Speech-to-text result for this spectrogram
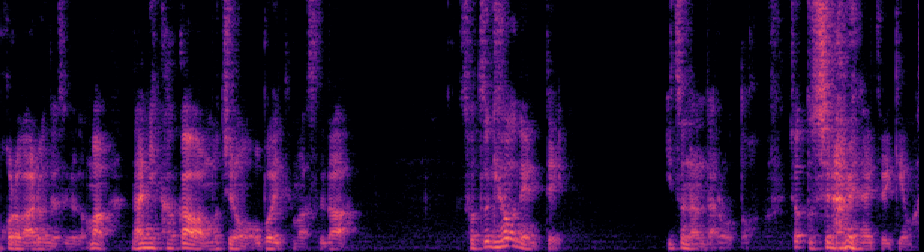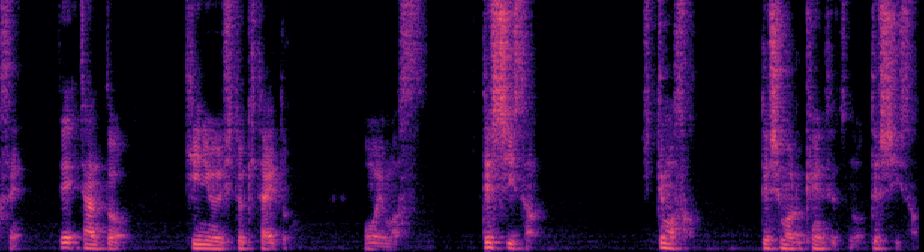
ところがあるんですけど、まあ、何かかはもちろん覚えてますが、卒業年っていつなんだろうと、ちょっと調べないといけません。で、ちゃんと記入しときたいと思います。デッシーさん、知ってますか？デシマル建設のデッシーさん。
